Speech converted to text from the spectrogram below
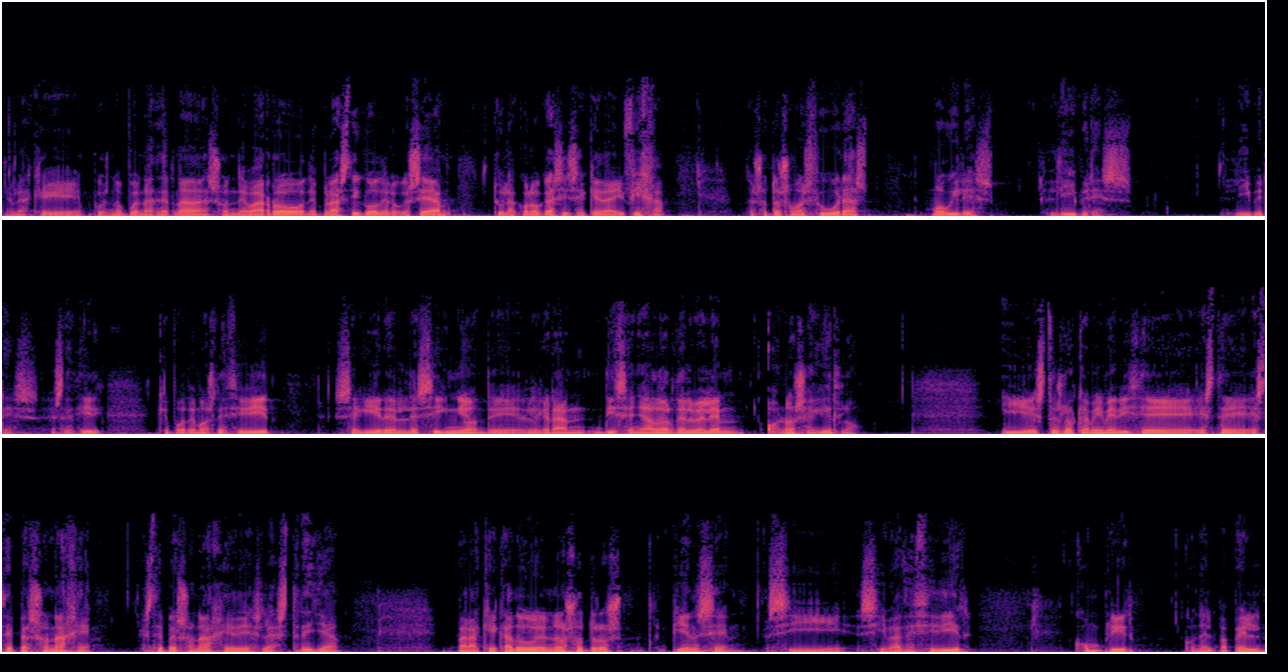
en las que pues no pueden hacer nada, son de barro o de plástico o de lo que sea, tú la colocas y se queda ahí fija. Nosotros somos figuras móviles, libres, libres, es decir, que podemos decidir seguir el designio del gran diseñador del Belén o no seguirlo. Y esto es lo que a mí me dice este, este personaje, este personaje de la estrella, para que cada uno de nosotros piense si, si va a decidir cumplir con el papel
